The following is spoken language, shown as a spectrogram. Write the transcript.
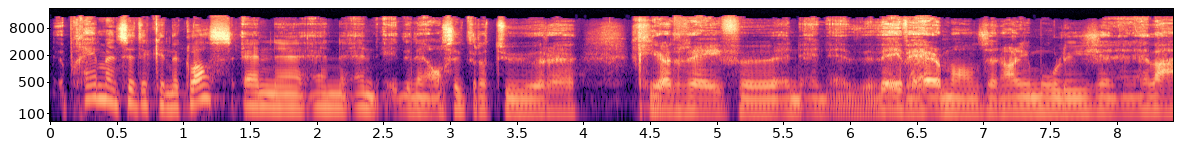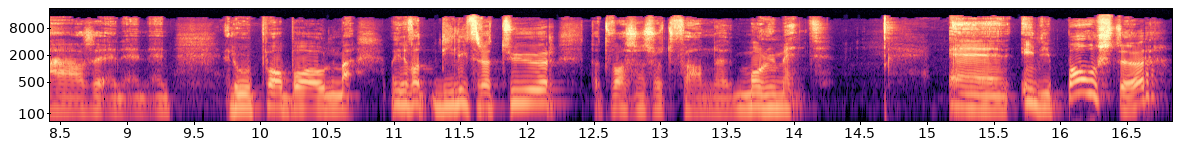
op een gegeven moment zit ik in de klas en, eh, en, en de Nederlandse literatuur, eh, Gerard Reven en, en, en W.F. Hermans en Harry Mulisch en, en Helle Hazen en, en, en, en Louis Paul Boon. Maar, maar in ieder geval, die literatuur, dat was een soort van monument. En in die poster,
